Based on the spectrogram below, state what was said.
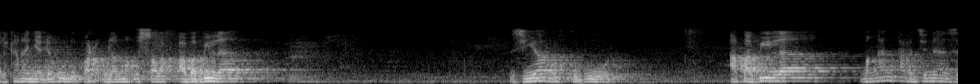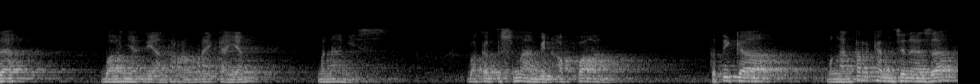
Oleh karenanya dahulu para ulama ussalaf apabila ziarah kubur apabila mengantar jenazah banyak di antara mereka yang menangis. Bahkan Utsman bin Affan ketika mengantarkan jenazah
